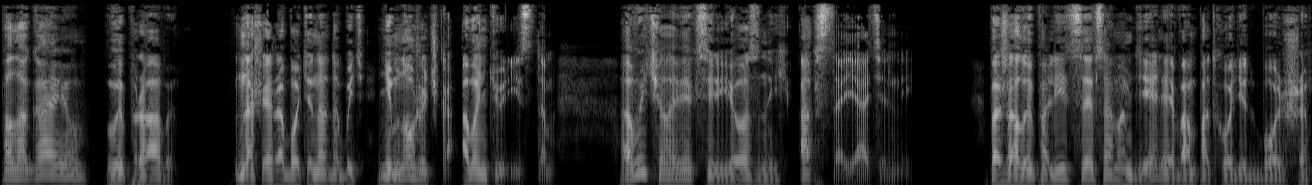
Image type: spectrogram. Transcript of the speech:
«Полагаю, вы правы. В нашей работе надо быть немножечко авантюристом, а вы человек серьезный, обстоятельный. Пожалуй, полиция в самом деле вам подходит больше».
